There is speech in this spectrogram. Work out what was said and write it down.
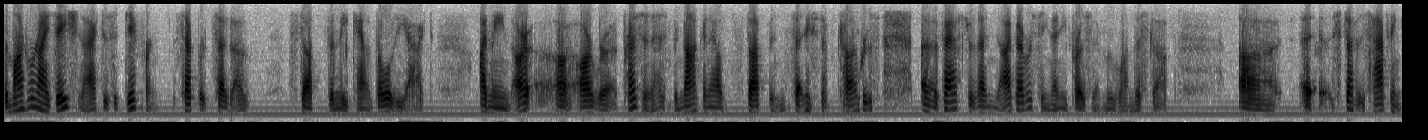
The Modernization Act is a different, separate set of stuff than the Accountability Act. I mean, our our, our uh, president has been knocking out stuff and sending stuff to Congress uh, faster than I've ever seen any president move on this stuff. Uh, uh, stuff is happening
